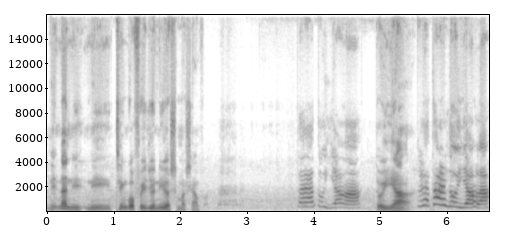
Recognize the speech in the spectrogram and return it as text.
你那你你听过非洲？你有什么想法？都一样啊，都一样。对啊，当然都一样啦。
